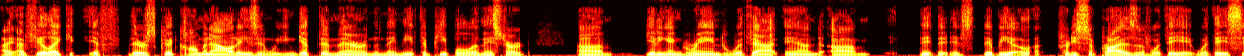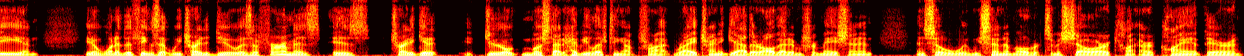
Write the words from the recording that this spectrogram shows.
I, I feel like if there's good commonalities and we can get them there and then they meet the people and they start um, getting ingrained with that and um, it, it's they'll be a, pretty surprised of what they what they see and you know one of the things that we try to do as a firm is is try to get do most of that heavy lifting up front right trying to gather all that information and and so when we send them over to Michelle our our client there and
